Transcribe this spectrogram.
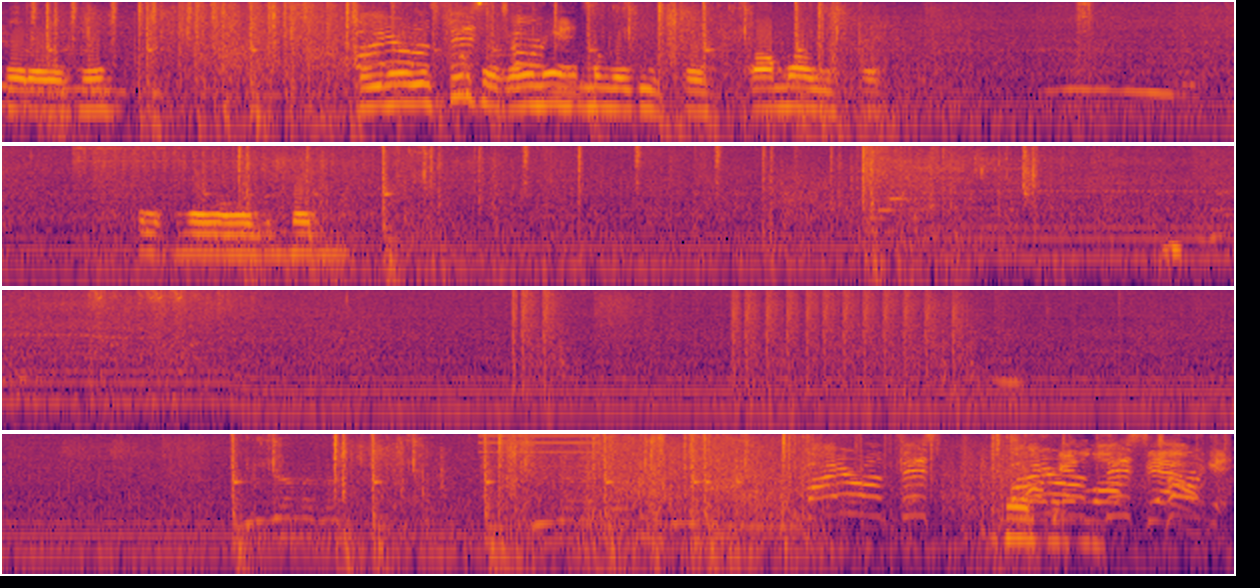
Fără să. Păi ne resurse, că ne mă gândesc. Am mai. Să mă gândesc. Target! This target!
